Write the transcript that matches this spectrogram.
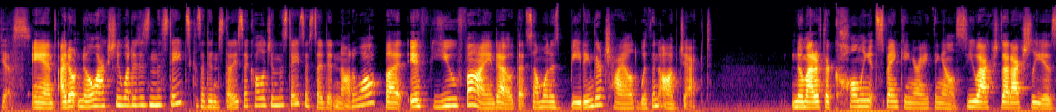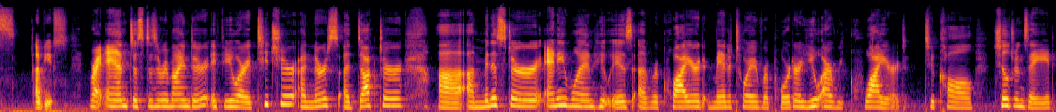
Yes. And I don't know actually what it is in the States because I didn't study psychology in the States. I studied it in Ottawa. But if you find out that someone is beating their child with an object, no matter if they're calling it spanking or anything else, you actually that actually is abuse. Right. And just as a reminder, if you are a teacher, a nurse, a doctor, uh, a minister, anyone who is a required mandatory reporter, you are required to call Children's Aid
